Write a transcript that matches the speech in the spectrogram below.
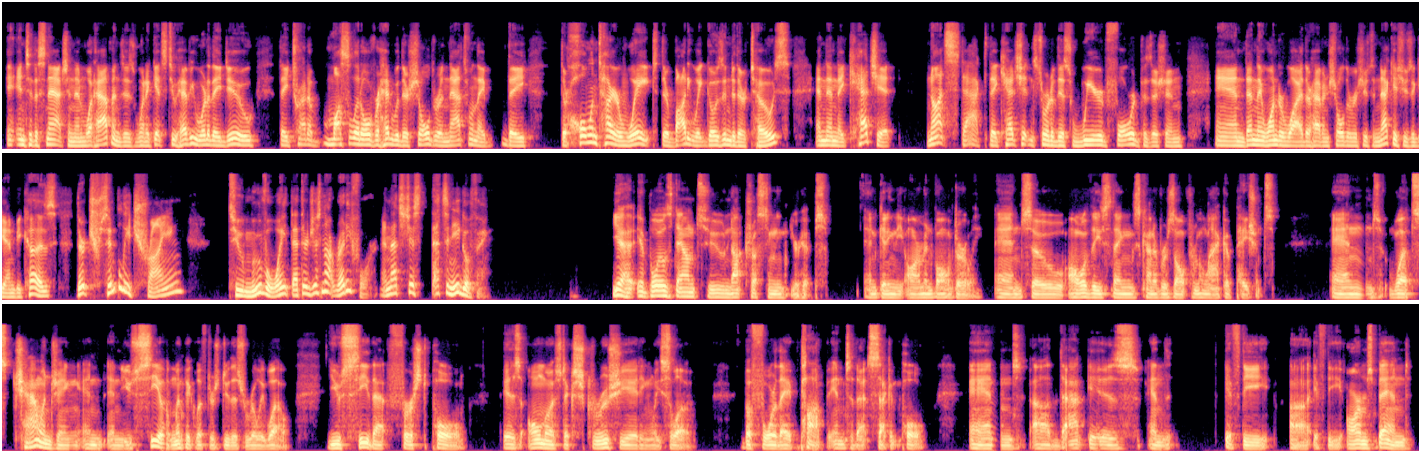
into the snatch. And then what happens is when it gets too heavy, what do they do? They try to muscle it overhead with their shoulder, and that's when they they their whole entire weight, their body weight goes into their toes, and then they catch it not stacked. They catch it in sort of this weird forward position. And then they wonder why they're having shoulder issues and neck issues again because they're tr- simply trying to move a weight that they're just not ready for. And that's just, that's an ego thing. Yeah, it boils down to not trusting your hips and getting the arm involved early. And so all of these things kind of result from a lack of patience. And what's challenging, and and you see Olympic lifters do this really well, you see that first pull is almost excruciatingly slow before they pop into that second pull. And uh, that is, and if the uh, if the arms bend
